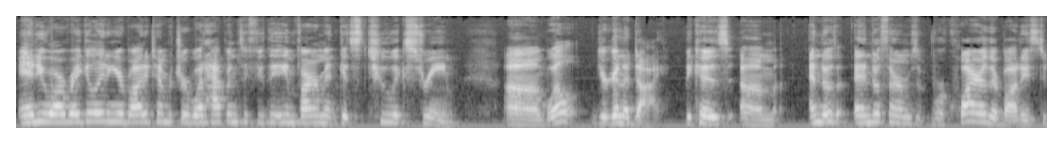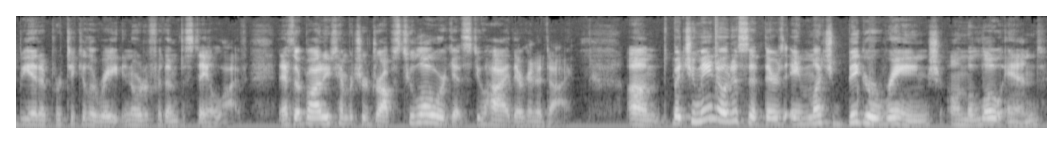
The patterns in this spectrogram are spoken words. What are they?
and you are regulating your body temperature, what happens if you, the environment gets too extreme? Um, well, you're going to die because um, endotherms require their bodies to be at a particular rate in order for them to stay alive. And if their body temperature drops too low or gets too high, they're going to die. Um, but you may notice that there's a much bigger range on the low end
